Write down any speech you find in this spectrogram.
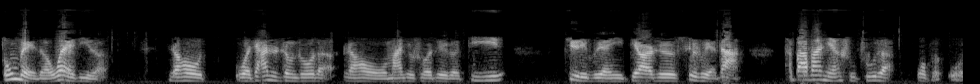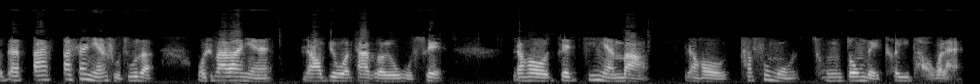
东北的外地的，然后我家是郑州的，然后我妈就说这个第一距离不愿意，第二这个岁数也大。他八八年属猪的，我不我在八八三年属猪的，我是八八年，然后比我大个有五岁，然后这今年吧，然后他父母从东北特意跑过来，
